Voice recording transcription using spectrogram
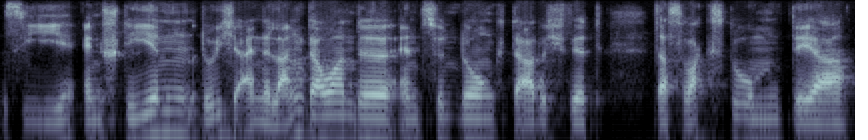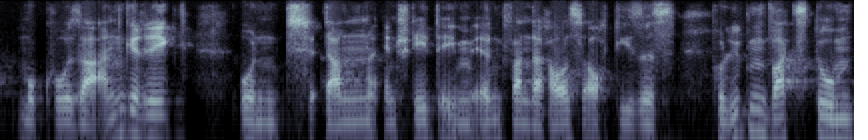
sie entstehen durch eine langdauernde Entzündung. Dadurch wird das Wachstum der Mucosa angeregt und dann entsteht eben irgendwann daraus auch dieses Polypenwachstum.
